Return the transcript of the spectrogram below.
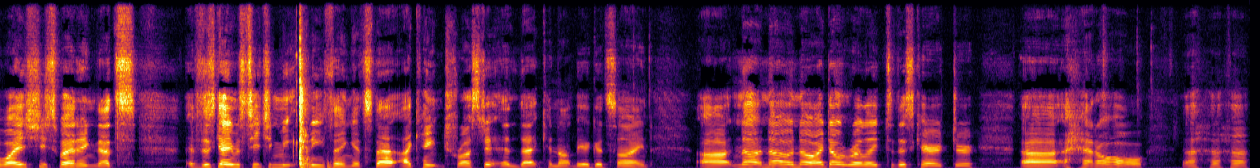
why is she sweating? That's, if this game is teaching me anything, it's that I can't trust it, and that cannot be a good sign. Uh, no, no, no, I don't relate to this character, uh, at all.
